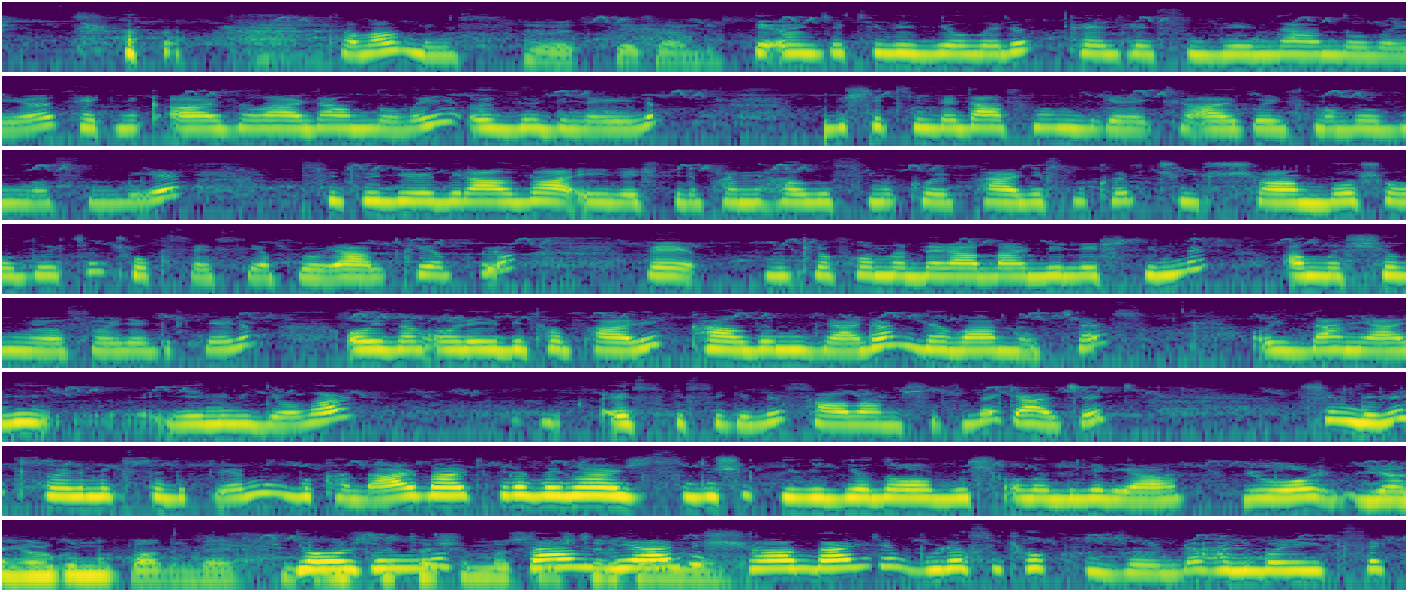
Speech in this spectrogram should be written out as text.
Tamam mıyız? Evet yeterli. Bir önceki videoların kalitesizliğinden dolayı, teknik arızalardan dolayı özür dileyelim. Bir şekilde de atmamız gerekiyor algoritma bozulmasın diye. Stüdyoyu biraz daha iyileştirip hani halısını koyup perdesini koyup çünkü şu an boş olduğu için çok ses yapıyor, yankı yapıyor ve mikrofonla beraber birleştiğinde anlaşılmıyor söylediklerim. O yüzden orayı bir toparlayıp kaldığımız yerden devam edeceğiz. O yüzden yani yeni videolar eskisi gibi sağlam bir şekilde gelecek. Şimdilik söylemek istediklerimiz bu kadar. Belki biraz enerjisi düşük bir videoda olmuş olabilir ya. Yo yani yorgunluk vardır belki. Çünkü bir sürü Yorgunluk, taşınma Ben süreçleri falan ziyade şu an bence burası çok huzurlu. Hani böyle yüksek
